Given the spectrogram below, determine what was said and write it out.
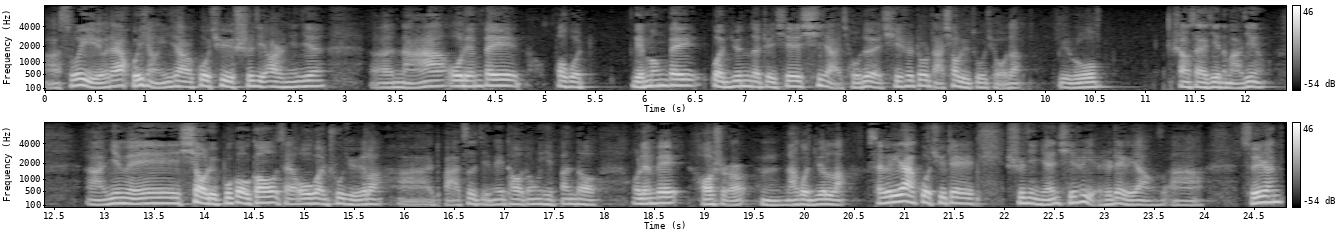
啊。所以大家回想一下过去十几二十年间，呃，拿欧联杯包括联盟杯冠军的这些西甲球队，其实都是打效率足球的。比如上赛季的马竞啊，因为效率不够高，在欧冠出局了啊，把自己那套东西搬到。欧联杯好使，嗯，拿冠军了。塞维利亚过去这十几年其实也是这个样子啊，虽然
